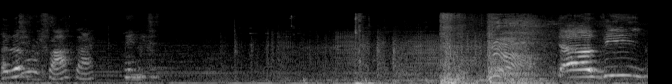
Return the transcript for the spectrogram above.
I never thought that. Maybe just. David.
